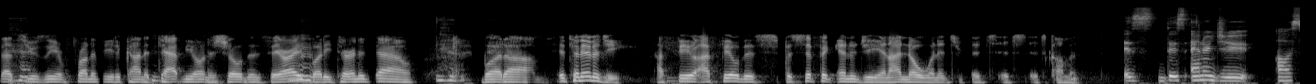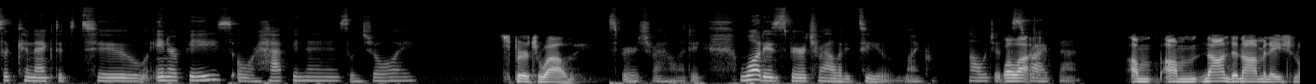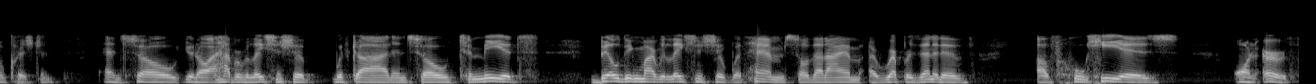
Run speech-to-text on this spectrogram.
that's uh-huh. usually in front of me to kind of tap me on the shoulder and say, "All right, mm-hmm. buddy, turn it down." but um, it's an energy. I feel I feel this specific energy, and I know when it's it's it's it's coming. Is this energy also connected to inner peace or happiness or joy? Spirituality. Spirituality. What is spirituality to you, Michael? How would you well, describe I, that? I'm I'm non-denominational Christian. And so, you know, I have a relationship with God. And so to me, it's building my relationship with Him so that I am a representative of who He is on earth.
